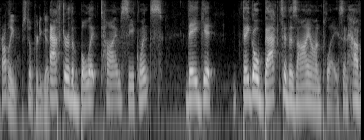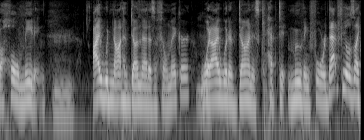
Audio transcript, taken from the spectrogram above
probably still pretty good. after the bullet time sequence they get they go back to the zion place and have a whole meeting mm-hmm. I would not have done that as a filmmaker. Mm-hmm. What I would have done is kept it moving forward. That feels like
